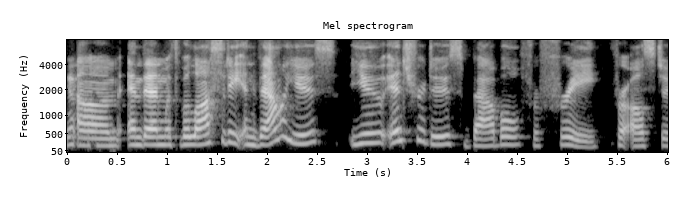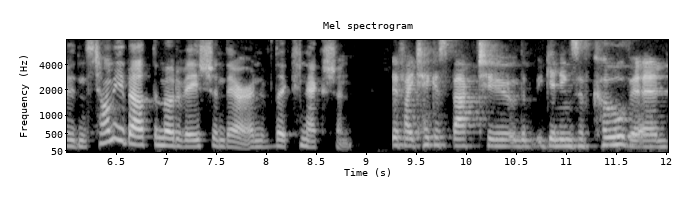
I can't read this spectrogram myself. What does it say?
Yep. Um, and then with velocity and values, you introduce Babbel for free for all students. Tell me about the motivation there and the connection. If I take us back to the beginnings of COVID,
